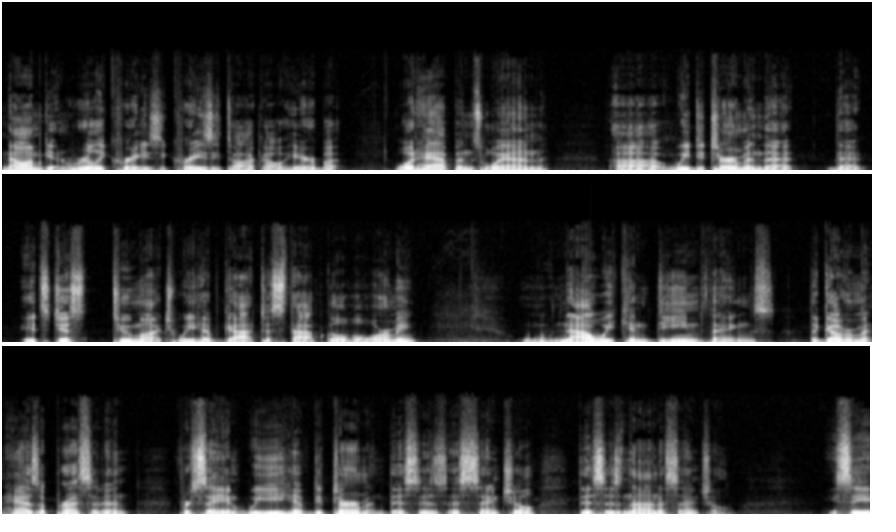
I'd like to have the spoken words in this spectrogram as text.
now I'm getting really crazy, crazy talk out here, but what happens when uh, we determine that that it's just too much? We have got to stop global warming. Now we can deem things. The government has a precedent for saying we have determined this is essential, this is non-essential. You see,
